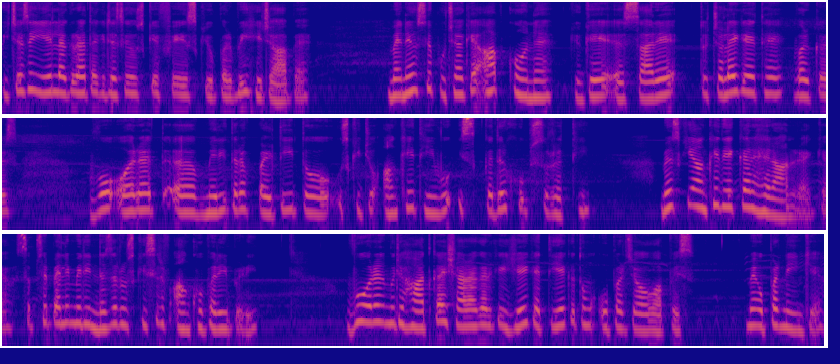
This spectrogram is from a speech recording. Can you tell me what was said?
पीछे से ये लग रहा था कि जैसे उसके फेस के ऊपर भी हिजाब है। मैंने उससे पूछा कि आप कौन हैं? क्योंकि सारे तो चले गए थे वर्कर्स वो औरत मेरी तरफ़ पलटी तो उसकी जो आँखें थीं वो इस कदर खूबसूरत थी। मैं उसकी आँखें देखकर हैरान रह गया। सबसे पहले मेरी नज़र उसकी सिर्फ़ आँखों पर ही पड़ी। वो औरत मुझे हाथ का इशारा करके ये कहती है कि तुम ऊपर जाओ वापस। मैं ऊपर नहीं गया।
